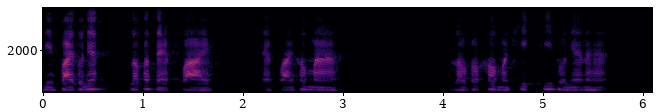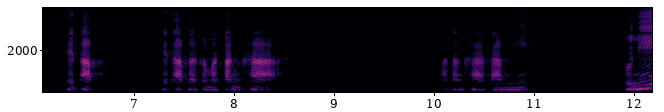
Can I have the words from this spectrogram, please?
นี่ไฟล์ตัวเนี้ย เราก็แตกไฟล์ แตกไฟล์เข้ามา เราก็เข้ามาคลิกที่ตัวเนี้ยนะฮะ setup setup แล้วก็มาตั้งค่า มาตั้งค่าตามนี้ ตัวนี้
